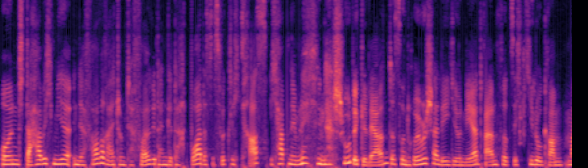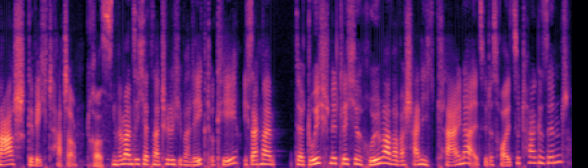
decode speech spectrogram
Und da habe ich mir in der Vorbereitung der Folge dann gedacht, boah, das ist wirklich krass. Ich habe nämlich in der Schule gelernt, dass so ein römischer Legionär 43 Kilogramm Marschgewicht hatte. Krass. Und wenn man sich jetzt natürlich überlegt, okay, ich sag mal, der durchschnittliche Römer war wahrscheinlich kleiner, als wir das heutzutage sind.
